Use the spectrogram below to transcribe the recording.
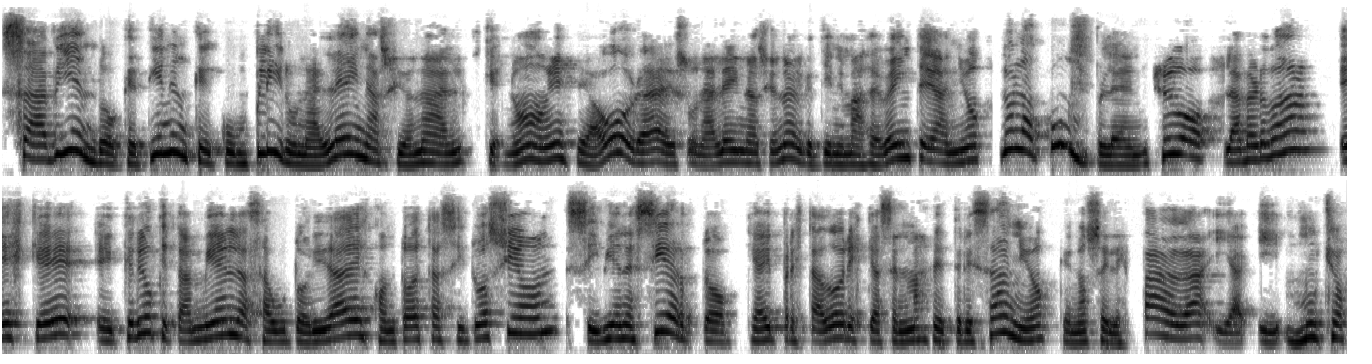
sabiendo que tienen que cumplir una ley nacional, que no es de ahora, es una ley nacional que tiene más de 20 años, no la cumplen. Yo digo, la verdad es que eh, creo que también las autoridades con toda esta situación, si bien es cierto que hay prestadores que hacen más de tres años que no se les paga y, a- y muchos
